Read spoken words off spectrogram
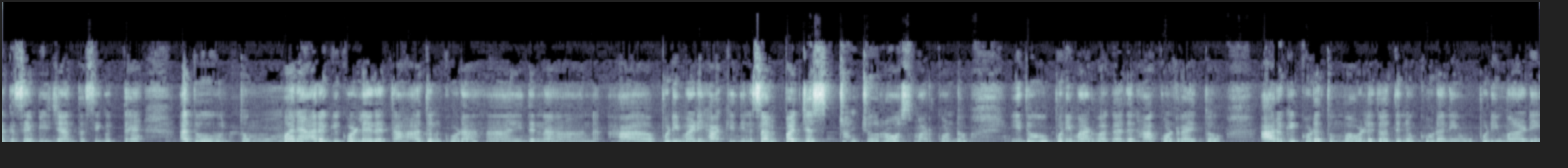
ಅಗಸೆ ಬೀಜ ಅಂತ ಸಿಗುತ್ತೆ. ಅದು ತುಂಬಾನೇ ಆರೋಗ್ಯಕ್ಕೆ ಒಳ್ಳೇದಾಯ್ತಾ? ಅದನ್ನ ಕೂಡ ಇದನ್ನ ಪುಡಿ ಮಾಡಿ ಹಾಕಿದ್ದೀನಿ. ಸ್ವಲ್ಪ ಜಸ್ಟ್ ಒಂಚೂರು ರೋಸ್ಟ್ ಮಾಡಿಕೊಂಡು ಇದು ಪುಡಿ ಮಾಡುವಾಗ ಅದನ್ನ ಹಾಕೊಂಡ್ರೆ ಆಯ್ತು ಆರೋಗ್ಯಕ್ಕೆ ಕೂಡ ತುಂಬಾ ಒಳ್ಳೇದು. ಅದನ್ನು ಕೂಡ ನೀವು ಪುಡಿ ಮಾಡಿ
